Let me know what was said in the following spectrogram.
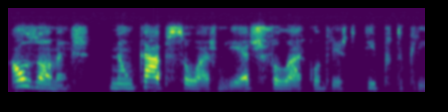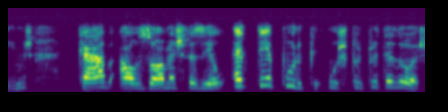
aos homens. Não cabe só às mulheres falar contra este tipo de crimes, cabe aos homens fazê-lo, até porque os perpetradores,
